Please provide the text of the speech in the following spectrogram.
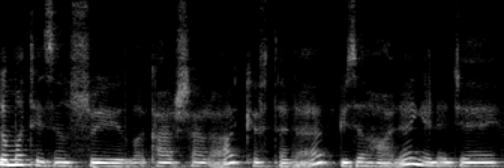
Domatesin suyuyla karışarak köfteler güzel hale gelecek.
